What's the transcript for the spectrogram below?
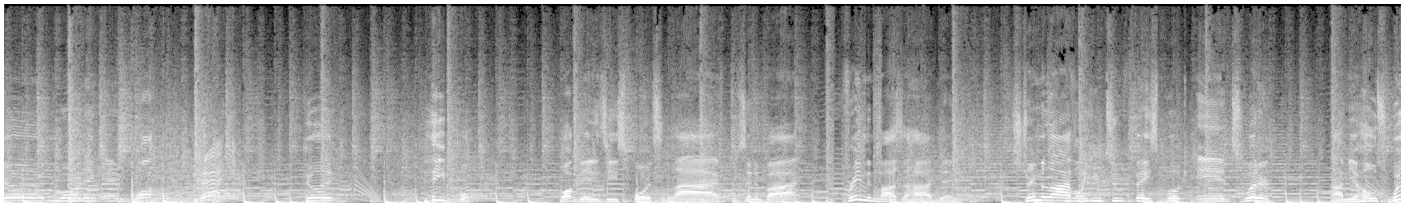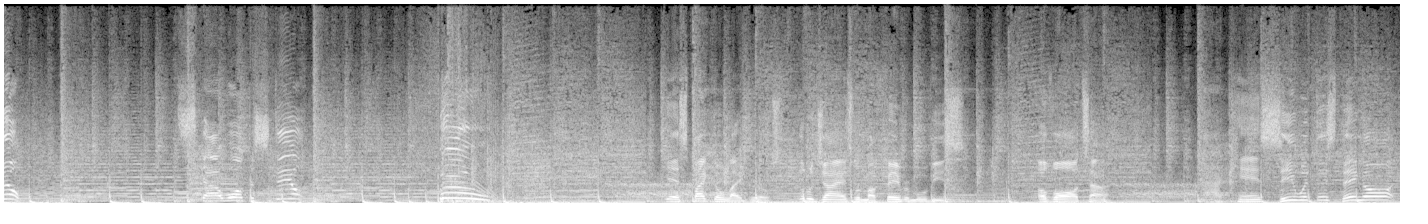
Good morning and welcome back, good people. Welcome to A to Z Sports Live, presented by Freeman Mazahade. Streaming live on YouTube, Facebook, and Twitter. I'm your host, Will Skywalker Steele. Boom! Yeah, Spike don't like girls. Little Giants, one of my favorite movies of all time. I can't see with this thing on.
